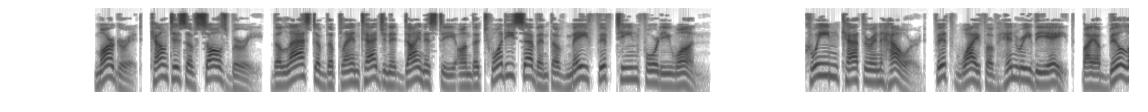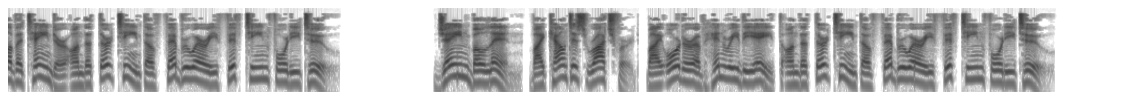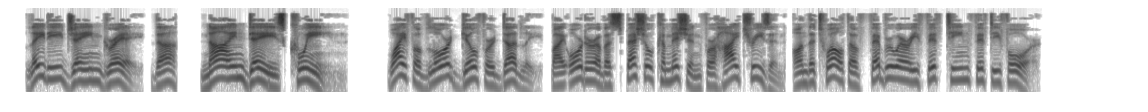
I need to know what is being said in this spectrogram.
Margaret, Countess of Salisbury, the last of the Plantagenet dynasty on 27 May 1541. Queen Catherine Howard, fifth wife of Henry VIII, by a Bill of Attainder on 13 February 1542. Jane Boleyn, Viscountess Rochford, by order of Henry VIII on 13 February 1542. Lady Jane Grey, the Nine Days Queen, wife of Lord Guilford Dudley, by order of a Special Commission for High Treason, on 12 February 1554.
